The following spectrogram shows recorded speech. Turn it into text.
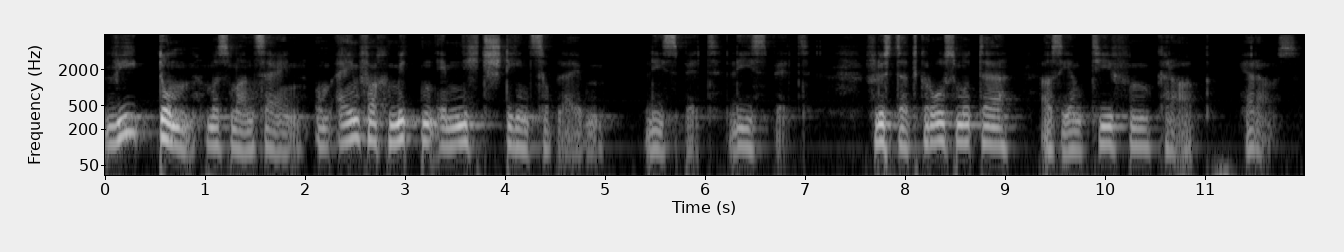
Wie dumm muss man sein, um einfach mitten im Nichts stehen zu bleiben. Lisbeth, Lisbeth, flüstert Großmutter aus ihrem tiefen Grab heraus.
